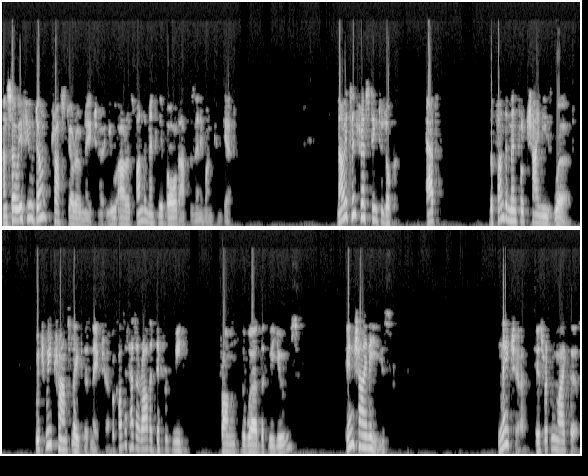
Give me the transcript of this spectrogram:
And so, if you don't trust your own nature, you are as fundamentally balled up as anyone can get. Now, it's interesting to look at the fundamental Chinese word, which we translate as nature, because it has a rather different meaning from the word that we use. In Chinese, nature is written like this.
